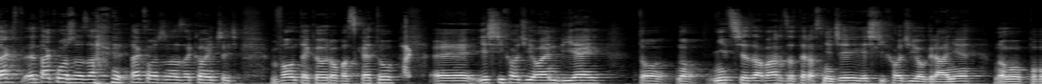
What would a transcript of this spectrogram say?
tak, tak, można za, tak można zakończyć wątek Eurobasketu. Tak. E, jeśli chodzi o NBA, to no, nic się za bardzo teraz nie dzieje, jeśli chodzi o granie, no bo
